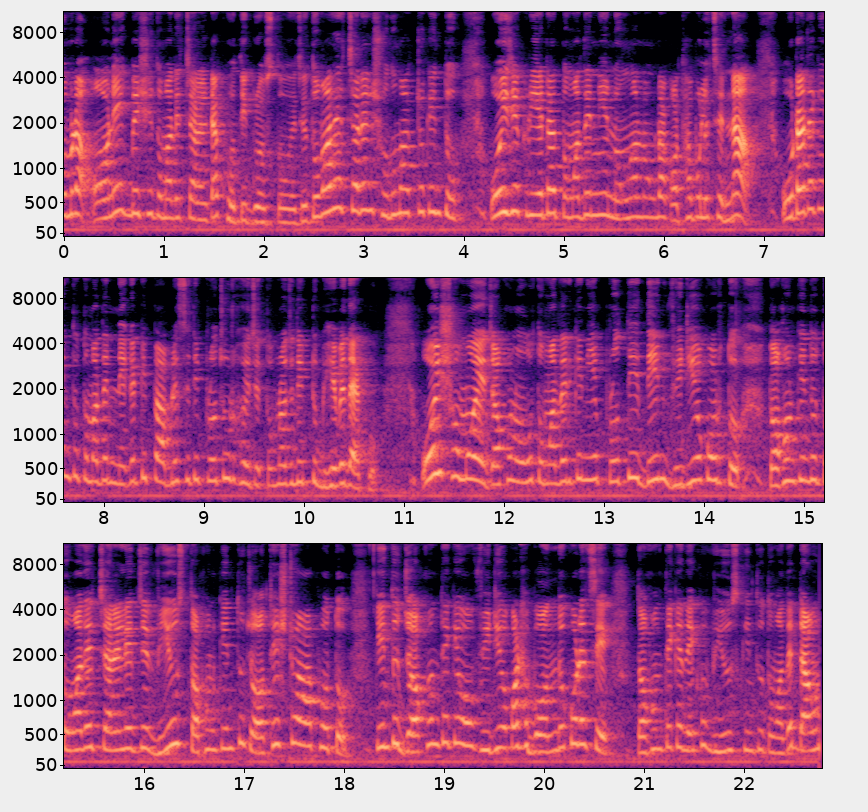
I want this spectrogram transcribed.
তোমরা অনেক বেশি তোমাদের চ্যানেলটা ক্ষতিগ্রস্ত হয়েছে। তোমাদের চ্যানেল শুধুমাত্র কিন্তু ওই যে ক্রিয়েটার তোমাদের নিয়ে নোংরা নোংরা কথা বলেছে, না, ওটাতে কিন্তু তোমাদের নেগেটিভ পাবলিসিটি প্রচুর হয়েছে, তোমরা যদি একটু ভেবে দেখো। ওই সময়ে যখন ও তোমাদেরকে নিয়ে প্রতিদিন ভিডিও করতো, তখন কিন্তু তোমাদের চ্যানেলের যে ভিউজ তখন কিন্তু যথেষ্ট আপ হতো। কিন্তু যখন থেকে ও ভিডিও করা বন্ধ করেছে, তখন থেকে দেখো ভিউজ কিন্তু তোমাদের ডাউন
